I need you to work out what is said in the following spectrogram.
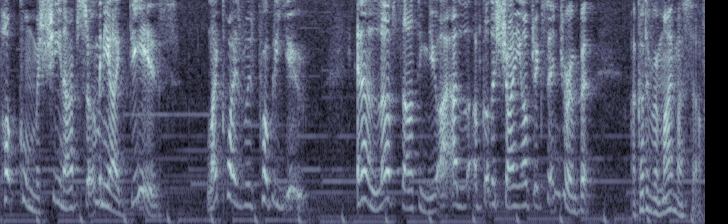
popcorn machine, I have so many ideas. Likewise with probably you. And I love starting new. I, I, I've got the shiny object syndrome, but I gotta remind myself,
